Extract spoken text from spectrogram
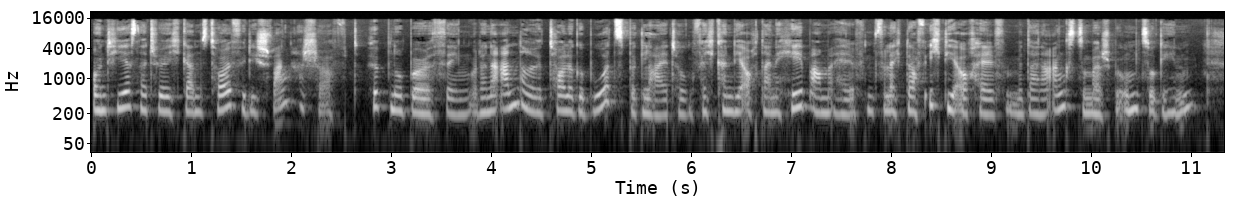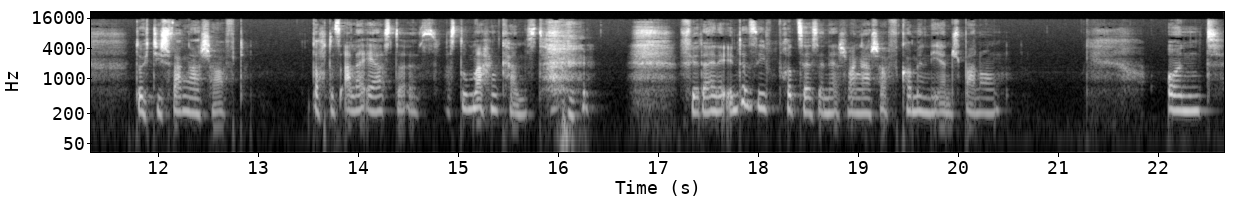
Und hier ist natürlich ganz toll für die Schwangerschaft, Hypnobirthing oder eine andere tolle Geburtsbegleitung. Vielleicht kann dir auch deine Hebamme helfen. Vielleicht darf ich dir auch helfen, mit deiner Angst zum Beispiel umzugehen durch die Schwangerschaft. Doch das allererste ist, was du machen kannst für deine intensiven Prozesse in der Schwangerschaft, komm in die Entspannung. Und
